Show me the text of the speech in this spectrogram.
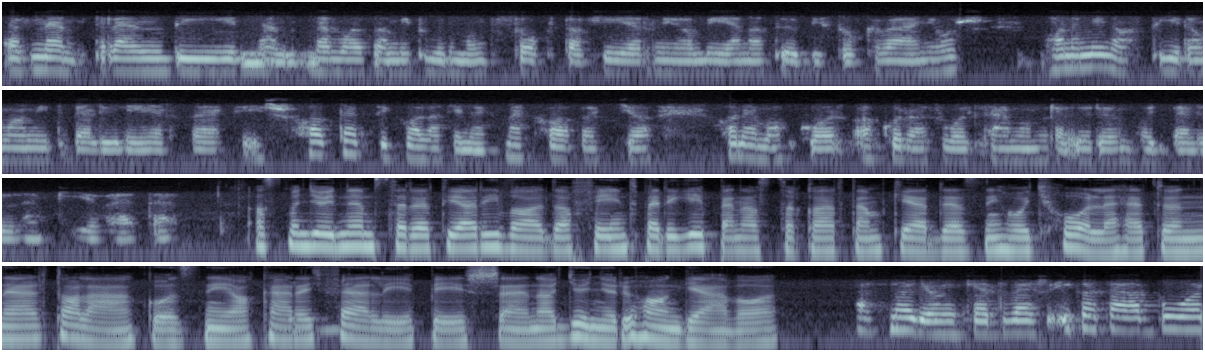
ez nem trendi, nem, nem az, amit úgymond szoktak írni, amilyen a többi szokványos, hanem én azt írom, amit belül érzek, és ha tetszik valakinek, meghallgatja, ha nem, akkor, akkor az volt számomra öröm, hogy belőlem kijöhetett. Azt mondja, hogy nem szereti a Rivalda fényt, pedig éppen azt akartam kérdezni, hogy hol lehet önnel találkozni, akár egy fellépésen, a gyönyörű hangjával. Hát nagyon kedves. Igazából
